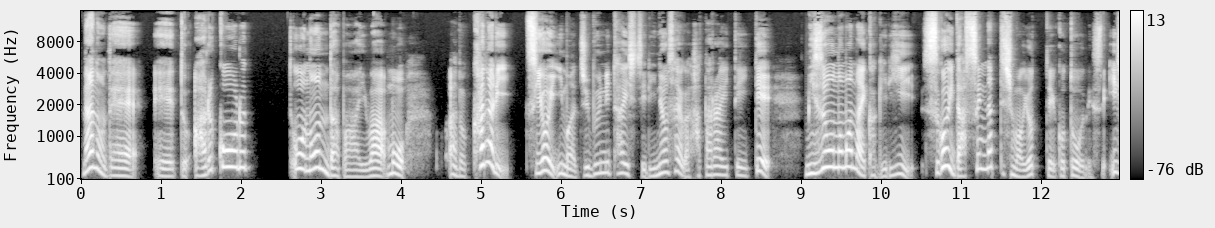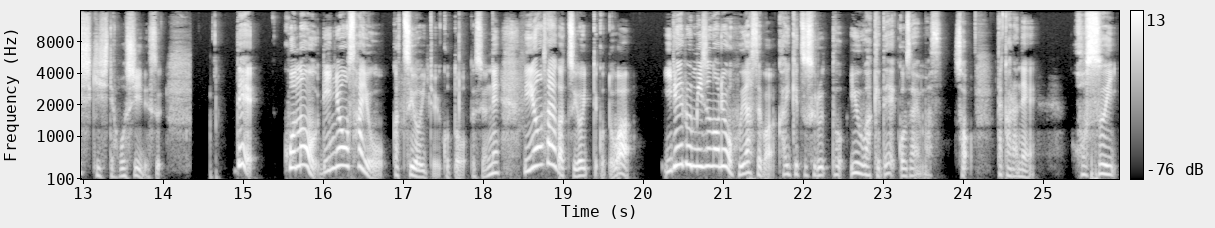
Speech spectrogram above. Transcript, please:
なので、えっ、ー、と、アルコールを飲んだ場合は、もう、あの、かなり強い今自分に対して利尿作用が働いていて、水を飲まない限り、すごい脱水になってしまうよっていうことをですね、意識してほしいです。で、この利尿作用が強いということですよね。利尿作用が強いってことは、入れる水の量を増やせば解決するというわけでございます。そう。だからね、保水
